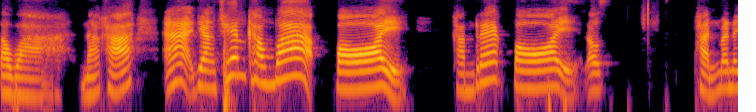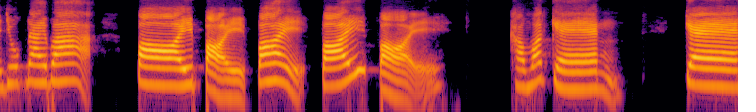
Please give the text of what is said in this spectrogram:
ตวา นะคะอะอย่างเช่นคำว่า ปอยคำแรกปอย เราผันวรรณยุกต์ได้ว่า ปอย ปล่อย ป้อย ปอย ปล่อยคำว่าแกง แกง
